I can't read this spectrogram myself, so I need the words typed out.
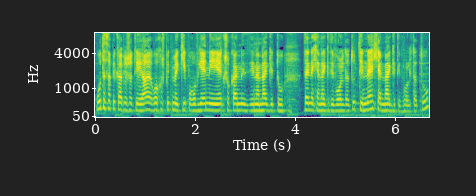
Ούτε θα πει κάποιος ότι Α, εγώ έχω σπίτι με εκεί που βγαίνει έξω, κάνει την ανάγκη του, δεν έχει ανάγκη τη βόλτα του. Την έχει ανάγκη τη βόλτα του,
